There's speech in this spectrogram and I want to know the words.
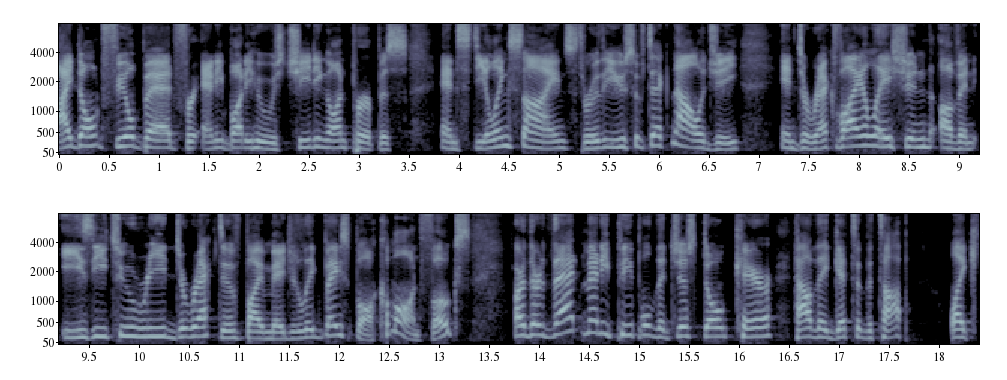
I don't feel bad for anybody who was cheating on purpose and stealing signs through the use of technology in direct violation of an easy to read directive by Major League Baseball. Come on, folks. Are there that many people that just don't care how they get to the top? Like,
